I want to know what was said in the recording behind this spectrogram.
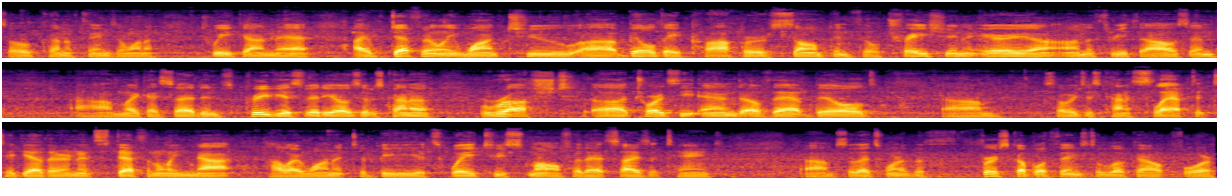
so kind of things I want to tweak on that. I definitely want to uh, build a proper sump infiltration area on the 3000. Um, like I said in previous videos, it was kind of rushed uh, towards the end of that build. Um, so we just kind of slapped it together and it's definitely not how I want it to be. It's way too small for that size of tank. Um, so that's one of the first couple of things to look out for.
